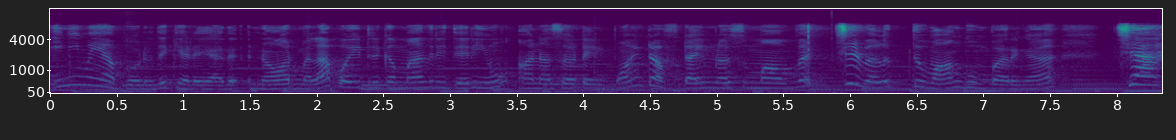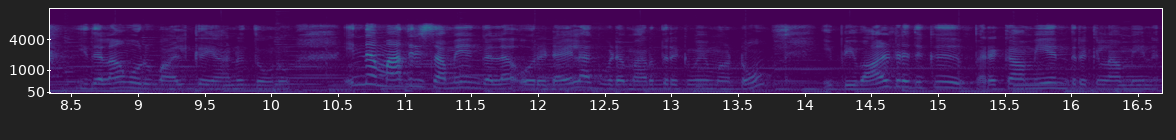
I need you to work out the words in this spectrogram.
இனிமையாக போகிறது கிடையாது. நார்மலாக போயிட்டு இருக்க மாதிரி தெரியும். ஆனால் சர்டைன் பாயிண்ட் ஆஃப் டைமில் சும்மா வச்சு வெளுத்து வாங்கும் பாருங்க. ச்சே இதெல்லாம் ஒரு வாழ்க்கையான்னு தோணும். இந்த மாதிரி சமயங்களில் ஒரு டைலாக் விட மறந்துருக்கவே மாட்டோம். இப்படி வாழ்கிறதுக்கு பிறக்காமையே இருந்திருக்கலாமேன்னு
